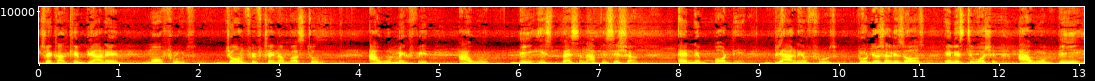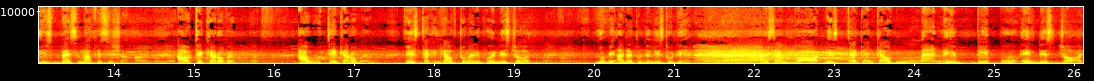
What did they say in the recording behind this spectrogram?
so it can keep bearing more fruit. John 15 and verse 2. I will make fit. I will be his personal physician. Anybody bearing fruit producing results in his stewardship, I will be his personal physician. Hallelujah. I'll take care of him. Yes. I will take care of him. He's taking care of too many people in this church. You'll be added to the list today. I said, God is taking care of many people in this church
